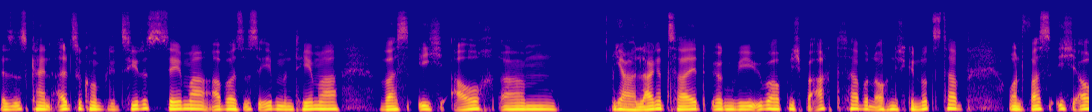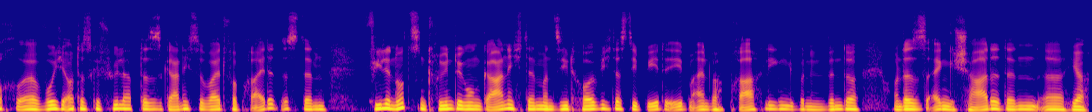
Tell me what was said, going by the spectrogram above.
Es ist kein allzu kompliziertes Thema, aber es ist eben ein Thema, was ich auch ähm, ja, lange Zeit irgendwie überhaupt nicht beachtet habe und auch nicht genutzt habe. Und was ich auch, äh, wo ich auch das Gefühl habe, dass es gar nicht so weit verbreitet ist, denn viele nutzen Gründüngung gar nicht, denn man sieht häufig, dass die Beete eben einfach brach liegen über den Winter. Und das ist eigentlich schade, denn äh, ja,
